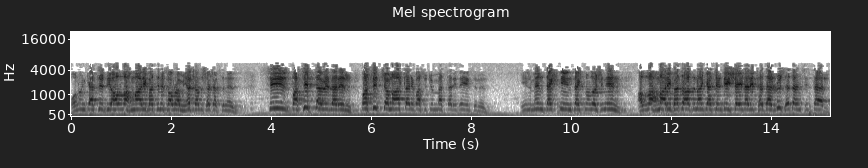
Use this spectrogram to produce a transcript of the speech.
Onun getirdiği Allah marifetini kavramaya çalışacaksınız. Siz basit devirlerin, basit cemaatleri, basit ümmetleri değilsiniz. İlmin, tekniğin, teknolojinin Allah marifeti adına getirdiği şeyleri tederrüs eden sizler,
